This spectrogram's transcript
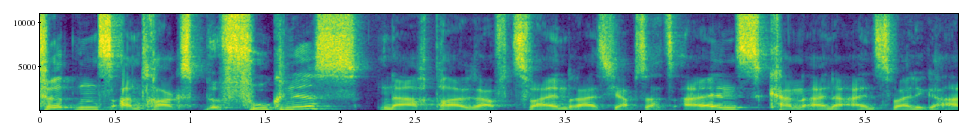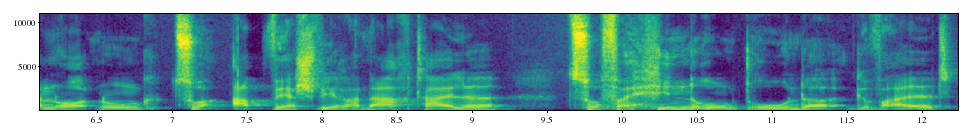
Viertens, Antragsbefugnis. Nach 32 Absatz 1 kann eine einstweilige Anordnung zur Abwehr schwerer Nachteile, zur Verhinderung drohender Gewalt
